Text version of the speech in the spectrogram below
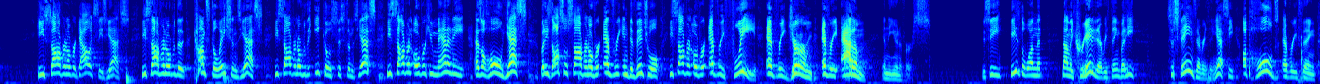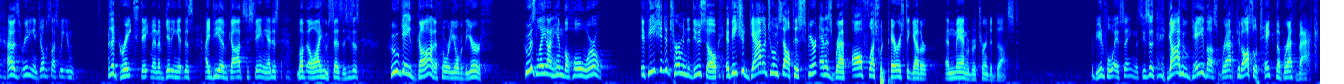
He's sovereign over galaxies, yes. He's sovereign over the constellations, yes. He's sovereign over the ecosystems, yes. He's sovereign over humanity as a whole, yes. But he's also sovereign over every individual. He's sovereign over every flea, every germ, every atom in the universe. You see, he's the one that not only created everything, but he sustains everything. Yes, he upholds everything. I was reading in Job this last week, and it's a great statement of getting at this idea of God sustaining. I just love Elihu says this. He says, Who gave God authority over the earth? Who has laid on him the whole world? If he should determine to do so, if he should gather to himself his spirit and his breath, all flesh would perish together, and man would return to dust. What a beautiful way of saying this. He says, God who gave us breath could also take the breath back.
